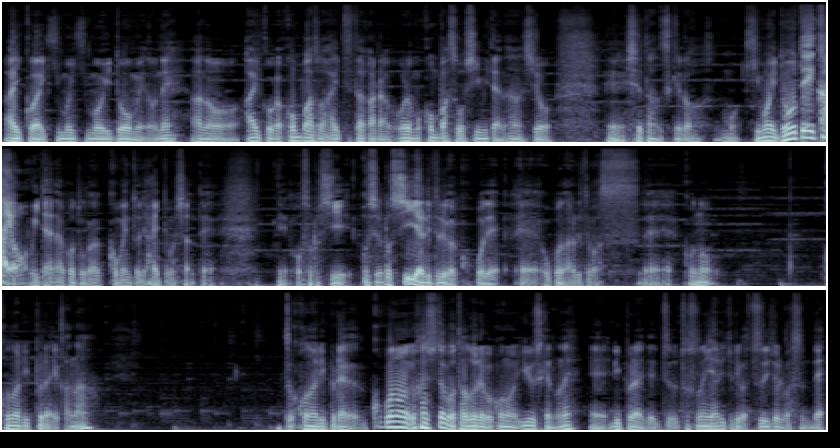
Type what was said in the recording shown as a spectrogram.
アイコはキモいキモい同盟のね、あの、アイコがコンパースを履いてたから、俺もコンパース欲しいみたいな話を、えーしてたんですけど、もうキモい童貞かよみたいなことがコメントに入ってましたんで、えー恐ろしい、恐ろしいやりとりがここで、えー行われてます。えーこの、このリプライかな？とこのリプライが、ここのハッシュタグを辿れば、このユースケのね、えーリプライでずっとそのやりとりが続いておりますんで、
